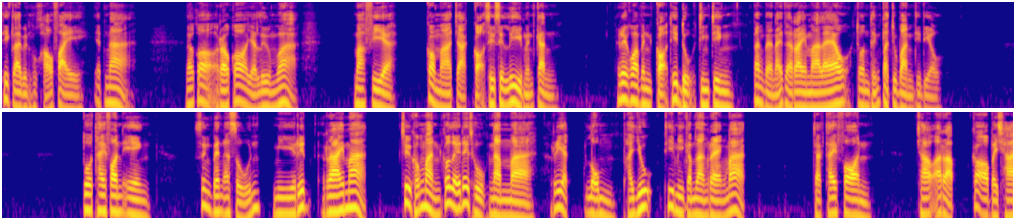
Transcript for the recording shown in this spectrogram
ที่กลายเป็นภูเขาไฟเอ็ดนาแล้วก็เราก็อย่าลืมว่ามาเฟียก็มาจากเกาะซิซิลีเหมือนกัน เรียกว่าเป็นเกาะที่ดุจริง ๆ ตั้งแต่ไหนแต่ไรมาแล้วจนถึงปัจจุบันทีเดียว ตัวไทฟอนเอง ซึ่งเป็นอสูรมีฤทธิ์ร้ายมาก ชื่อของมันก็เลยได้ถูกนำมาเรียกลมพายุที่มีกำลังแรงมาก จากไทฟอน ชาวอาหรับก็เอาไปใช้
